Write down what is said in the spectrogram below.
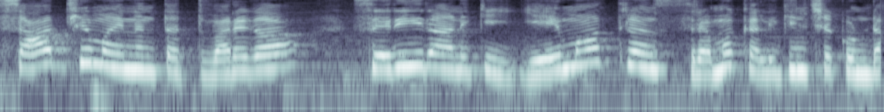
సాధ్యమైనంత త్వరగా శరీరానికి ఏమాత్రం శ్రమ కలిగించకుండా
